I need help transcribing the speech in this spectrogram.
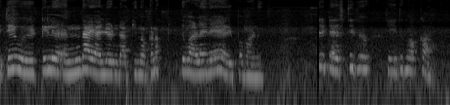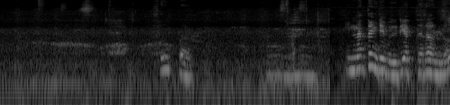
ഇത് വീട്ടിൽ എന്തായാലും ഉണ്ടാക്കി നോക്കണം. ഇത് വളരെ എളുപ്പമാണ്. ടേസ്റ്റ് ഇത് ചെയ്ത് നോക്കാം. സൂപ്പർ ഇന്നത്തെ എന്റെ വീഡിയോ എത്ര ഉള്ളൂ.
